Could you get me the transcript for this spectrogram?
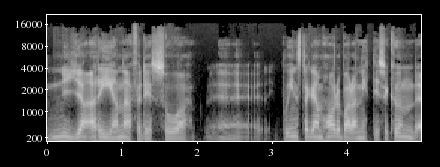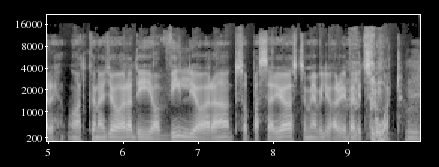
nya arena för det är så... Eh, på Instagram har du bara 90 sekunder och att kunna göra det jag vill göra så pass seriöst som jag vill göra är väldigt svårt. Mm.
